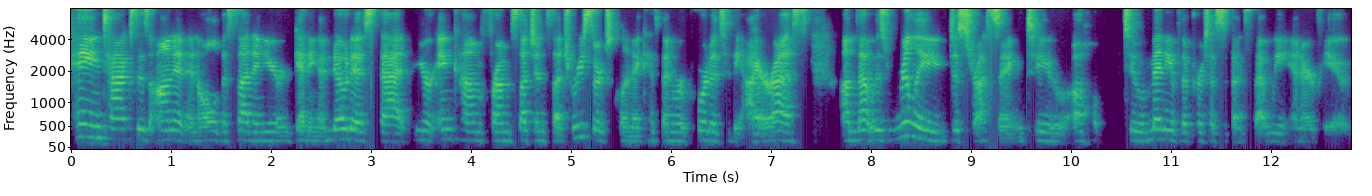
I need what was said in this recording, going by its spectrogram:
paying taxes on it and all of a sudden you're getting a notice that your income from such and such research clinic has been reported to the IRS, um, that was really distressing to, a, to many of the participants that we interviewed.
